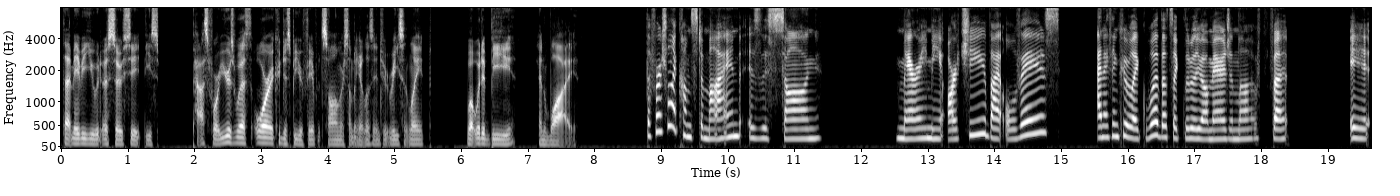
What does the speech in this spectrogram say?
that maybe you would associate these past four years with, or it could just be your favorite song or something you're listening to recently, what would it be and why? The first one that comes to mind is this song, Marry Me Archie by Alvvays. And I think people are like, what? That's like literally about marriage and love. But it,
